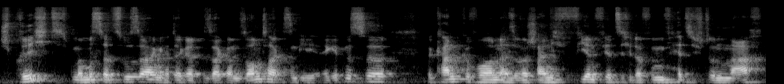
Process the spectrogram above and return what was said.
spricht. Man muss dazu sagen, hat er gerade gesagt, am Sonntag sind die Ergebnisse bekannt geworden. Also wahrscheinlich 44 oder 45 Stunden nach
